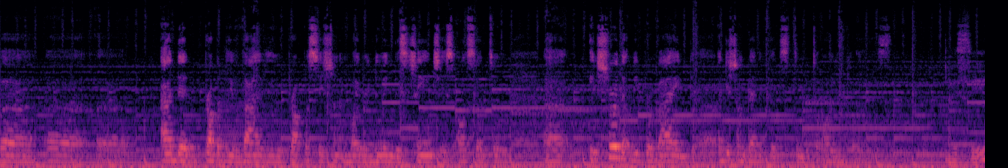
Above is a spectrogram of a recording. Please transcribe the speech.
uh, uh, uh, added probably value proposition and why we're doing this change is also to uh, ensure that we provide uh, additional benefits to, to all employees. I see.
